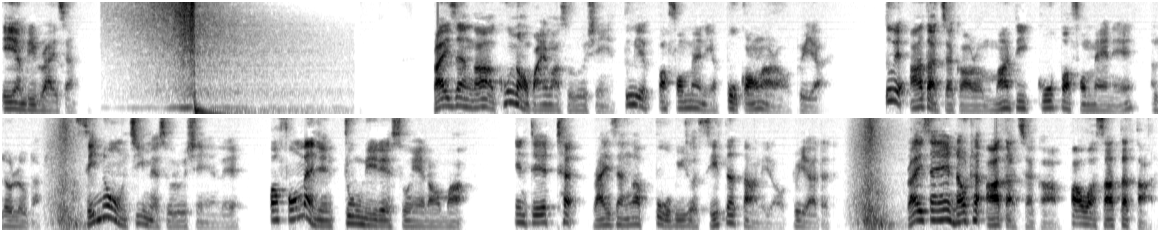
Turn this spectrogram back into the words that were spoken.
AMD Ryzen Ryzen ကအခုနောက်ပိုင်းမှာဆိုလို့ရှိရင်သူ့ရဲ့ performance တွေကပိုကောင်းလာတာကိုတွေ့ရတယ် သူ့ရဲ့အားသာချက်ကတော့ multi core performance နဲ့အလုပ်လုပ်တာဈေးနှုန်းကိုကြည့်မယ်ဆိုလို့ရှိရင်လည်း performance ချင်းတူနေတယ်ဆိုရင်တော့မှ Intel ထက် Ryzen ကပိုပြီးတော့ဈေးသက်သာနေတာကိုတွေ့ရတတ်တယ် Ryzen ရဲ့နောက်ထပ်အားသာချက်က power စားသက်သာတယ်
